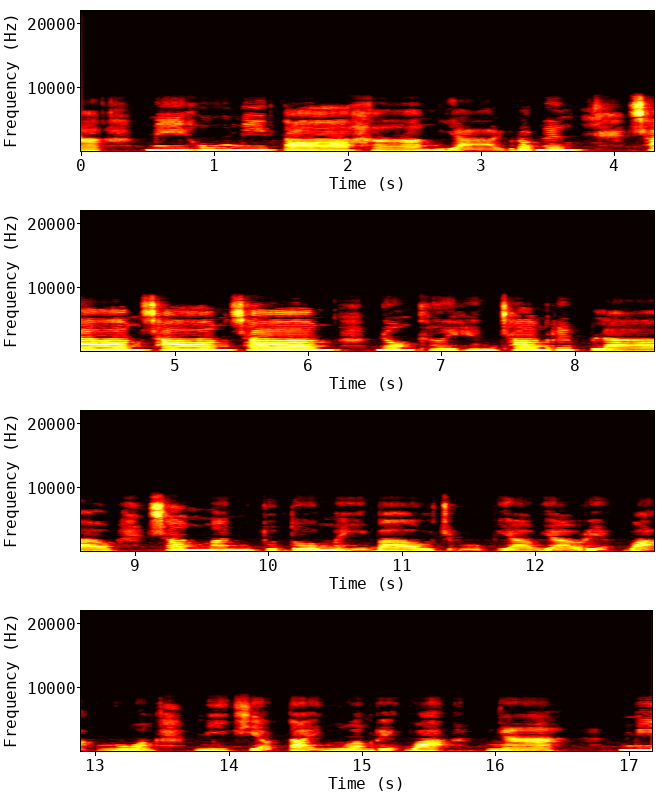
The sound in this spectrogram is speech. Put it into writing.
า มีหูมีตาหางยาวอีกรอบหนึ่งช้างช้างช้าง น้องเคยเห็นช้างหรือเปล่า ช้างมันตัวโตไม่เบา จมูกยาวๆเรียกว่างวง มีเขียวไต่งวงเรียกว่างา มี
